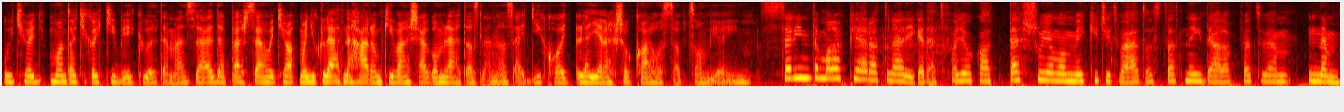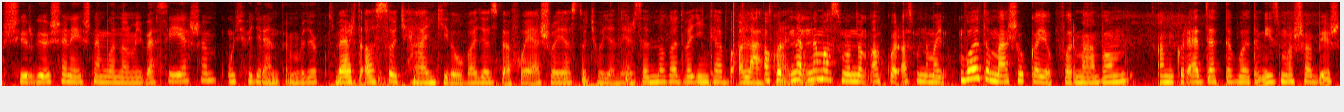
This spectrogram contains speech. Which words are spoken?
úgyhogy mondhatjuk, hogy kibékültem ezzel, de persze, hogyha mondjuk lehetne három kívánságom, lehet az lenne az egyik, hogy legyenek sokkal hosszabb combjaim. Szerintem alapjáraton elégedett vagyok. A testsúlyomon még kicsit változtatnék, de alapvetően nem sürgősen, és nem gondolom, hogy veszélyesen, úgyhogy rendben vagyok. Mert az, hogy hány kiló vagy, az befolyásolja azt, hogy hogyan érzed magad, vagy inkább a látvány. Akkor nem, nem azt mondom, akkor azt mondom, hogy voltam már sokkal jobb formában, amikor edzette voltam, izmosabb és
